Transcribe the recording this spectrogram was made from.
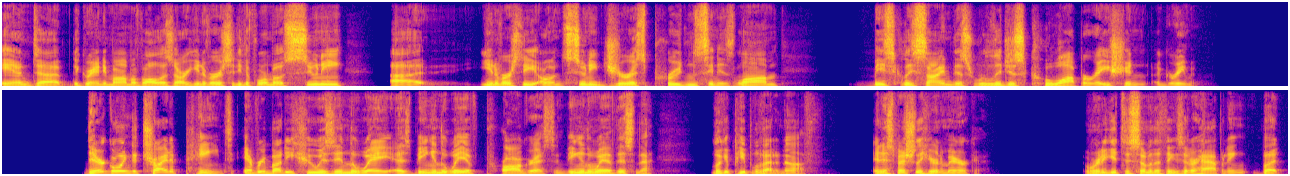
and uh, the Grand Imam of Al Azhar University, the foremost Sunni uh, university on Sunni jurisprudence in Islam, basically signed this religious cooperation agreement. They're going to try to paint everybody who is in the way as being in the way of progress and being in the way of this and that. Look at people have had enough, and especially here in America. We're going to get to some of the things that are happening, but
